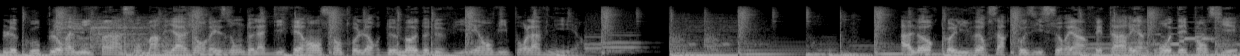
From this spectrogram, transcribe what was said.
le couple aurait mis fin à son mariage en raison de la différence entre leurs deux modes de vie et envie pour l'avenir. Alors qu'Oliver Sarkozy serait un fêtard et un gros dépensier,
